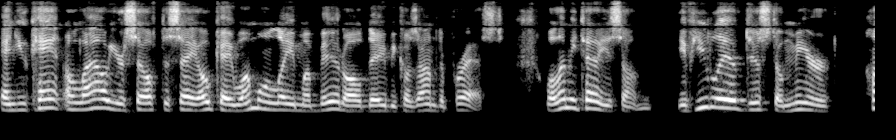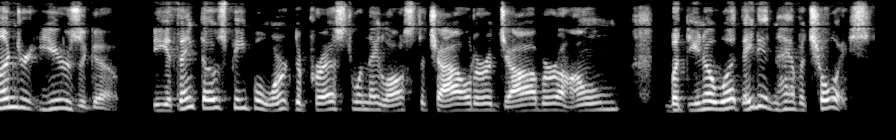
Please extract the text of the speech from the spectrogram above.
And you can't allow yourself to say, okay, well, I'm going to lay in my bed all day because I'm depressed. Well, let me tell you something. If you lived just a mere hundred years ago, do you think those people weren't depressed when they lost a child or a job or a home? But do you know what? They didn't have a choice.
